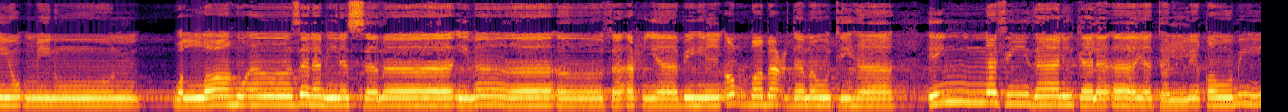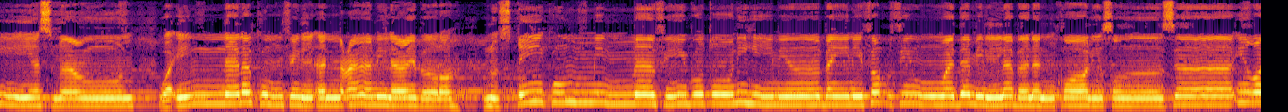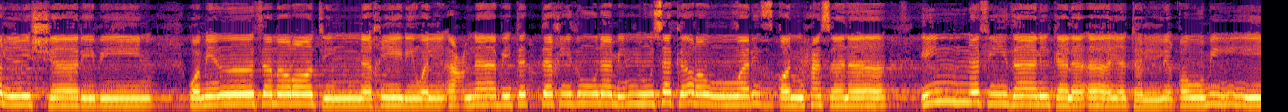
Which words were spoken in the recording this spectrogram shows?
يؤمنون. والله أنزل من السماء ماء فأحيا به الأرض بعد موتها. إن في ذلك لآية لقوم يسمعون. وإن لكم في الأنعام لعبرة. نسقيكم مما في بطونه من بين فرث ودم لبنا خالصا سائغا للشاربين ومن ثمرات النخيل والأعناب تتخذون منه سكرا ورزقا حسنا إن في ذلك لآية لقوم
